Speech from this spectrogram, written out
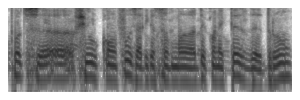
pot să fiu confuz, adică să mă deconectez de drum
